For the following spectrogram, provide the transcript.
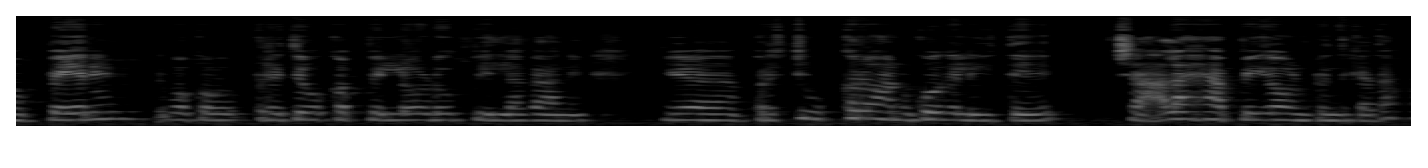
పేరెంట్ ఒక ప్రతి ఒక్క పిల్లోడు పిల్ల కానీ ప్రతి ఒక్కరూ అనుకోగలిగితే చాలా హ్యాపీగా ఉంటుంది కదా?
